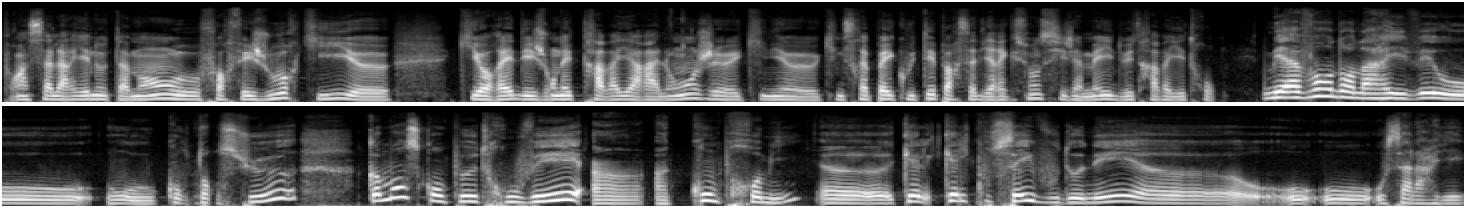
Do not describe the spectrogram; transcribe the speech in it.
pour un salarié notamment au forfait jour qui, qui aurait des journées de travail à rallonge, qui, qui ne serait pas écouté par sa direction si jamais il devait travailler trop. Mais avant d'en arriver au, contentieux, comment est-ce qu'on peut trouver un, compromis euh, quel, conseil vous donnez euh, aux, salariés?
